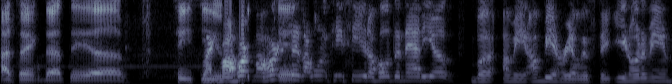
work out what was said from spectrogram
I think that the uh, TCU. Like my heart, my heart Yeah. says I want TCU to hold the Natty up, but I mean I'm being realistic. You know what I mean?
